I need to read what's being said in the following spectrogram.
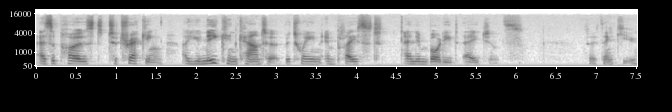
as opposed to tracking a unique encounter between emplaced and embodied agents. So, thank you.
